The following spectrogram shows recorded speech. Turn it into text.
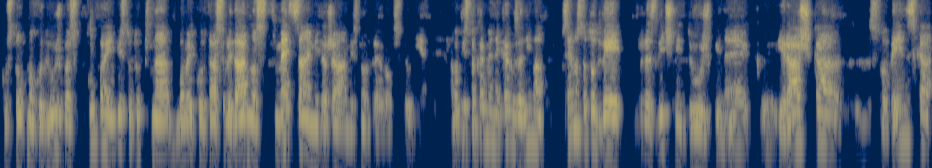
ko stopimo kot družba skupaj in v bistvu tudi na, bom rekel, ta solidarnost med samimi državami znotraj Evropske unije. Ampak tisto, kar me nekako zanima, vseeno so to dve različni družbi, ne? iraška, slovenska.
